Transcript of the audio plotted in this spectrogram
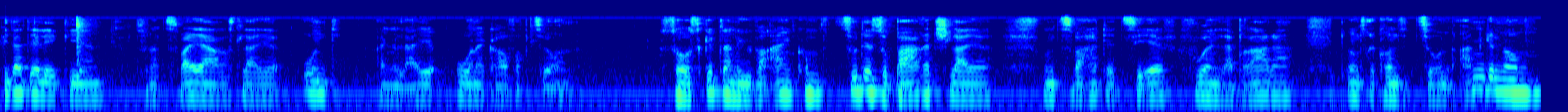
Wieder delegieren zu einer Zweijahresleihe und eine Leihe ohne Kaufoption. So, es gibt eine Übereinkunft zu der Subaric-Leihe. Und zwar hat der CF Fuhren Labrada unsere Konditionen angenommen.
